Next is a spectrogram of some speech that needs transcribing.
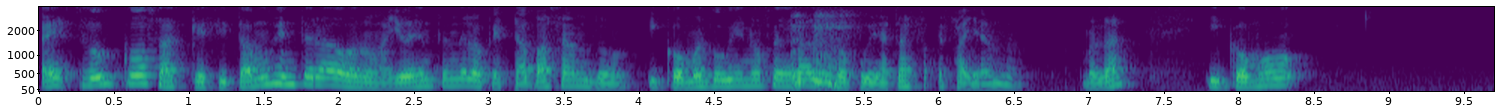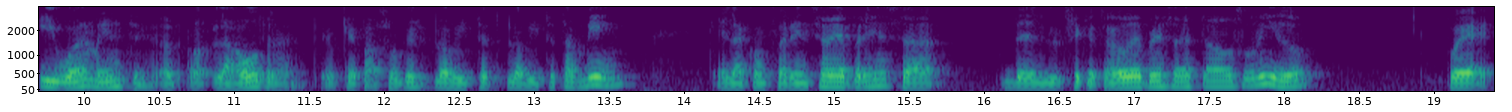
eh, son cosas que si estamos enterados nos ayuda a entender lo que está pasando y cómo el gobierno federal nos pudiera estar fa- fallando, ¿verdad? Y cómo igualmente, la otra que- que pasó que lo viste, lo viste también en la conferencia de prensa del secretario de prensa de Estados Unidos, pues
